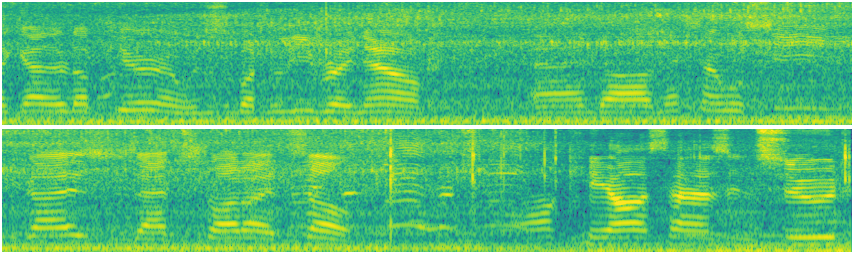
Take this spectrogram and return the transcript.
That gathered up here and we're just about to leave right now. And uh, next time we'll see you guys is at Strada itself. All chaos has ensued.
